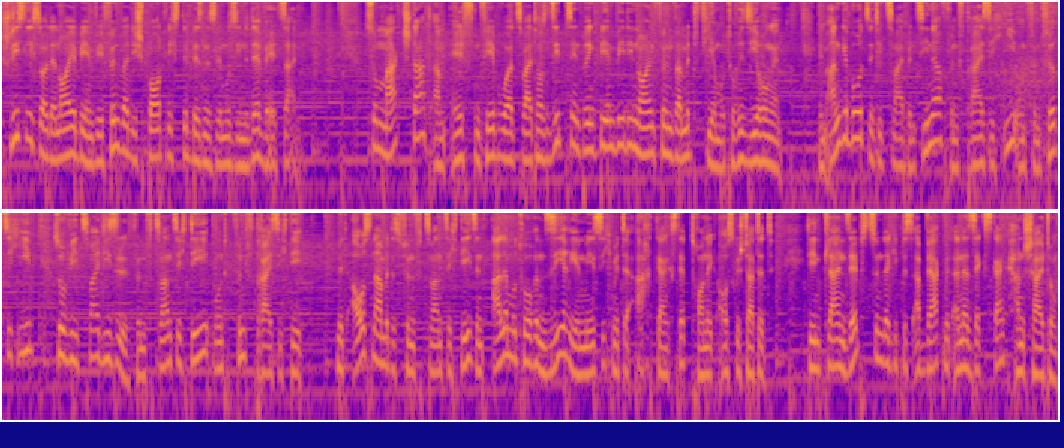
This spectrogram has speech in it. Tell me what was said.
Schließlich soll der neue BMW 5er die sportlichste Business-Limousine der Welt sein. Zum Marktstart am 11. Februar 2017 bringt BMW die neuen 5er mit vier Motorisierungen. Im Angebot sind die zwei Benziner 530i und 540i sowie zwei Diesel 520d und 530d. Mit Ausnahme des 520d sind alle Motoren serienmäßig mit der 8-Gang Steptronic ausgestattet. Den kleinen Selbstzünder gibt es ab Werk mit einer 6-Gang Handschaltung.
